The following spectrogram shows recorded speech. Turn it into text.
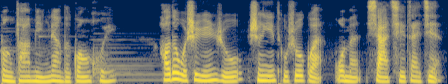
迸发明亮的光辉。好的，我是云如声音图书馆，我们下期再见。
